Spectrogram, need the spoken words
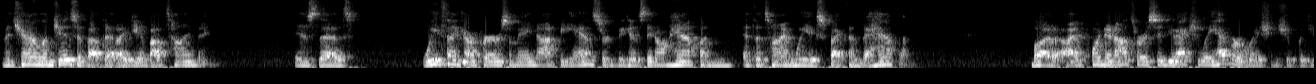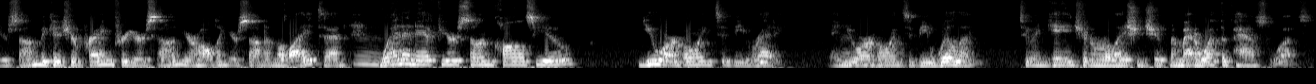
The challenge is about that idea about timing, is that we think our prayers may not be answered because they don't happen at the time we expect them to happen. But I pointed out to her, I said, you actually have a relationship with your son because you're praying for your son, you're holding your son in the light, and mm. when and if your son calls you, you are going to be ready and mm. you are going to be willing to engage in a relationship no matter what the past was.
